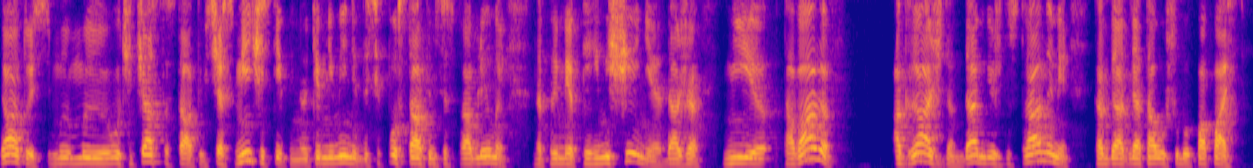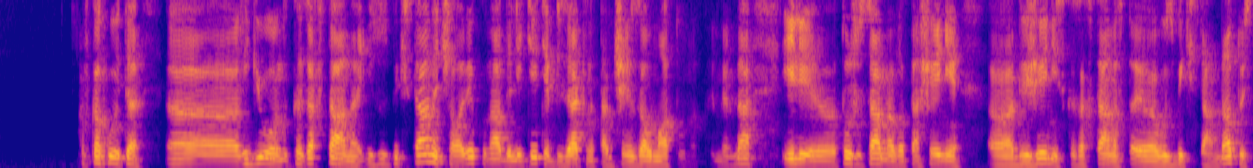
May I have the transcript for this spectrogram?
Да, то есть мы, мы очень часто сталкиваемся, сейчас в меньшей степени, но тем не менее до сих пор сталкиваемся с проблемой, например, перемещения даже не товаров, а граждан да, между странами, когда для того, чтобы попасть в какой-то э, регион Казахстана из Узбекистана, человеку надо лететь обязательно там через Алмату, например, да, или э, то же самое в отношении э, движений из Казахстана в, э, в Узбекистан, да, то есть,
